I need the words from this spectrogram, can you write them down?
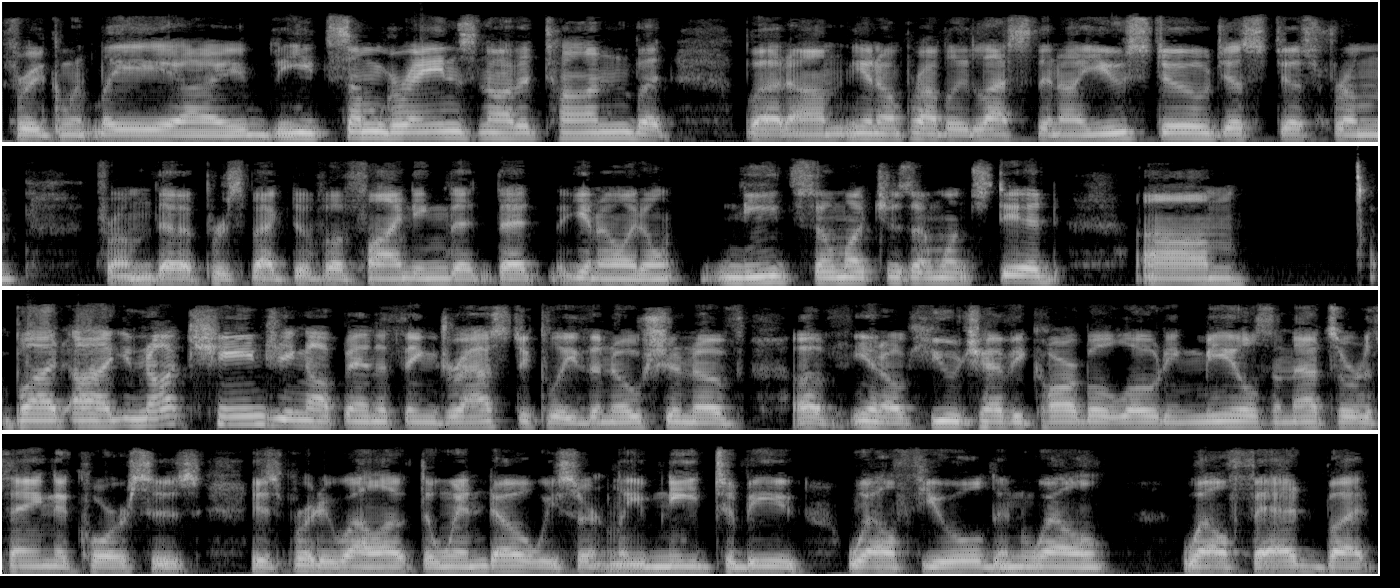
frequently. I eat some grains, not a ton, but but um, you know, probably less than I used to, just just from from the perspective of finding that that you know I don't need so much as I once did. Um, but uh, you're not changing up anything drastically. The notion of of you know huge heavy carbo loading meals and that sort of thing, of course, is is pretty well out the window. We certainly need to be well fueled and well well fed, but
